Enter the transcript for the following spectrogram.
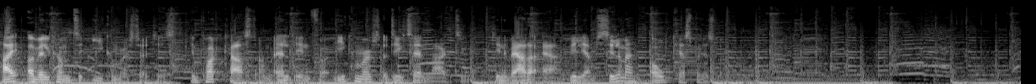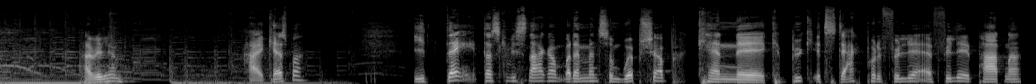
Hej og velkommen til E-Commerce Digest, en podcast om alt inden for e-commerce og digital marketing. Dine værter er William Sillemann og Kasper Hesler. Hej William. Hej Kasper. I dag der skal vi snakke om, hvordan man som webshop kan, øh, kan bygge et stærkt portefølje af affiliate partner,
